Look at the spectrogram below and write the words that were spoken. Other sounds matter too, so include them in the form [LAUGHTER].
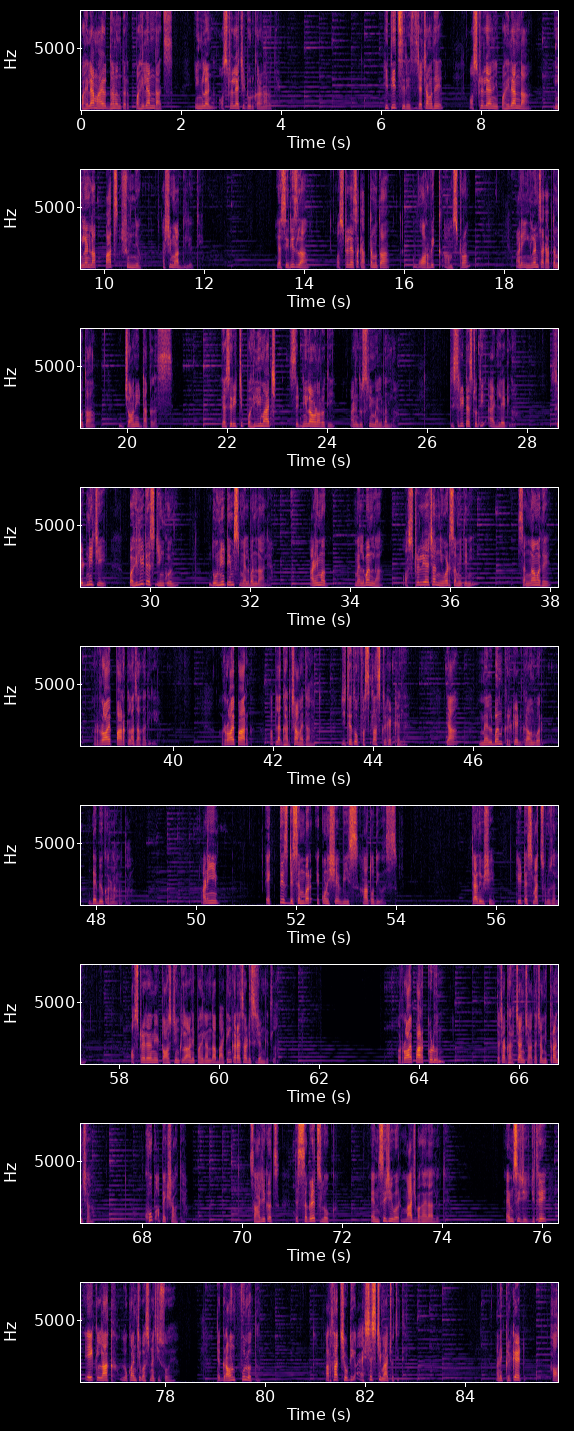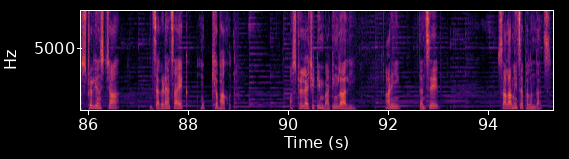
पहिल्या महायुद्धानंतर पहिल्यांदाच इंग्लंड ऑस्ट्रेलियाची टूर करणार होते. ही तीच सिरीज ज्याच्यामध्ये ऑस्ट्रेलियाने पहिल्यांदा इंग्लंडला पाच शून्य अशी मात दिली होती. या सिरीजला ऑस्ट्रेलियाचा कॅप्टन होता वॉर्विक आर्मस्ट्रॉंग आणि इंग्लंडचा कॅप्टन होता जॉनी डकलस या सिरीजची पहिली मॅच सिडनीला होणार होती आणि दुसरी मेलबर्नला. तिसरी टेस्ट होती ॲडलेडला सिडनीची पहिली टेस्ट जिंकून दोन्ही टीम्स मेलबर्नला आल्या. आणि मग मेलबर्नला ऑस्ट्रेलियाच्या निवड समितीने संघामध्ये रॉय पार्कला जागा दिली. रॉय पार्क आपल्या घरच्या मैदानात जिथे तो फर्स्ट क्लास क्रिकेट खेळलाय त्या मेलबर्न क्रिकेट ग्राउंडवर डेब्यू करणार होता. आणि एकतीस डिसेंबर एकोणीसशे वीस हा तो दिवस. त्या दिवशी ही टेस्ट मॅच सुरू झाली. ऑस्ट्रेलियाने टॉस जिंकला आणि पहिल्यांदा बॅटिंग करायचा डिसिजन घेतला. रॉय पार्ककडून त्याच्या घरच्यांच्या त्याच्या मित्रांच्या खूप अपेक्षा होत्या. साहजिकच ते सगळेच लोक एम सी जीवर मॅच बघायला आले होते. एम सी जी जिथे एक लाख लोकांची बसण्याची सोय ते ग्राउंड फुल होतं. अर्थात शेवटी एस एसची मॅच होती ती. आणि क्रिकेट हा ऑस्ट्रेलियन्सच्या जगण्याचा एक मुख्य भाग होता. ऑस्ट्रेलियाची टीम बॅटिंगला आली आणि त्यांचे सलामीचे फलंदाज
